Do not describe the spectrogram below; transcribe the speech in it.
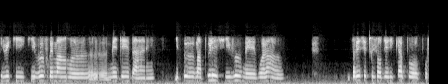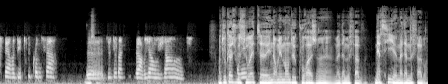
celui qui qui veut vraiment euh, m'aider, ben il peut m'appeler s'il veut, mais voilà. vous savez, c'est toujours délicat pour, pour faire des trucs comme ça, euh, de demander de l'argent aux gens. En tout cas, je vous Oui. souhaite euh, énormément de courage, hein, Madame Fabre. Merci, euh, Madame Fabre.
